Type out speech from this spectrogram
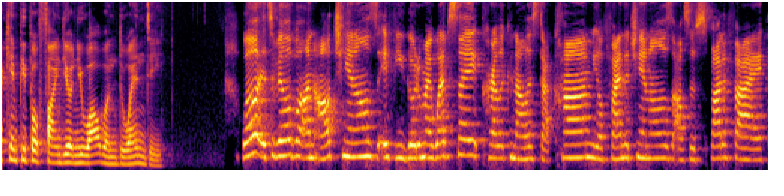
Where can people find your new album, Duende? Well, it's available on all channels. If you go to my website, carlacanales.com, you'll find the channels, also Spotify,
